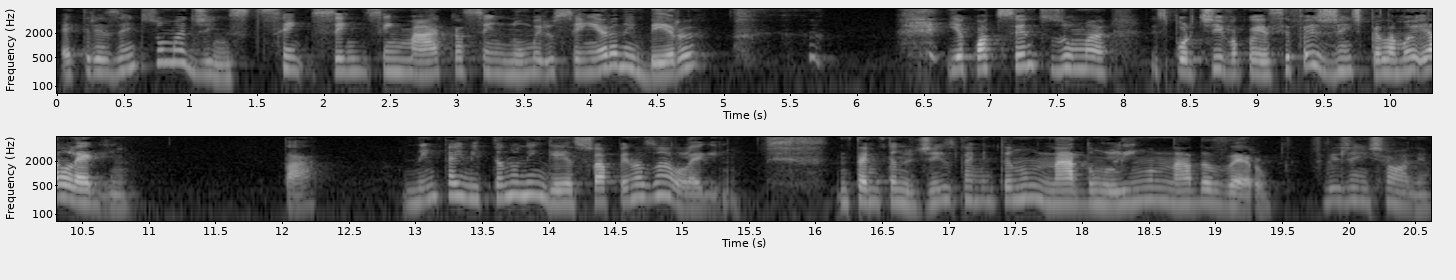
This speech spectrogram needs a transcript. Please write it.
é 300 uma jeans, sem, sem, sem marca, sem número, sem era nem beira. e é 400 uma esportiva, conheci. Eu falei, gente, pelo amor, é legging, tá? Nem tá imitando ninguém, é só apenas uma legging. Não tá imitando jeans, não tá imitando nada, um linho, nada, zero. Eu falei, gente, olha...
